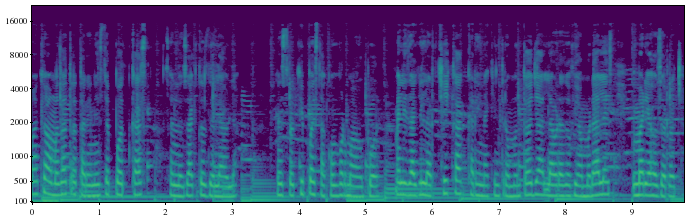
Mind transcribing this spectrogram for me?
tema que vamos a tratar en este podcast son los actos del habla. Nuestro equipo está conformado por Melissa Aguilar Chica, Karina Quintero Montoya, Laura Sofía Morales y María José Rocha.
